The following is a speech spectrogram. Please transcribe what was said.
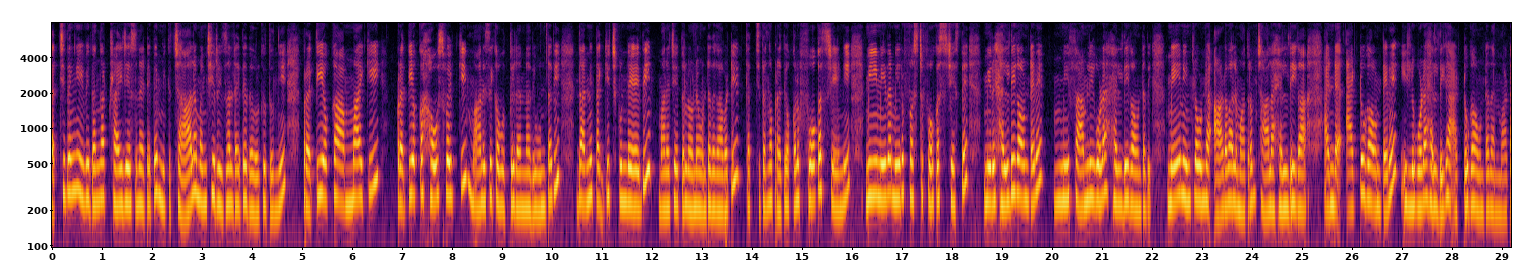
ఖచ్చితంగా ఈ విధంగా ట్రై చేసినట్టయితే మీకు చాలా మంచి రిజల్ట్ అయితే దొరుకుతుంది. ప్రతి ఒక్క అమ్మాయికి ప్రతి ఒక్క హౌస్ వైఫ్కి మానసిక ఒత్తిడి అన్నది ఉంటుంది. దాన్ని తగ్గించుకునేది మన చేతుల్లోనే ఉంటుంది కాబట్టి ఖచ్చితంగా ప్రతి ఒక్కరు ఫోకస్ చేయండి. మీ మీద మీరు ఫస్ట్ ఫోకస్ చేస్తే మీరు హెల్తీగా ఉంటేనే మీ ఫ్యామిలీ కూడా హెల్దీగా ఉంటుంది. మెయిన్ ఇంట్లో ఉండే ఆడవాళ్ళు మాత్రం చాలా హెల్దీగా అండ్ యాక్టివ్గా ఉంటేనే ఇల్లు కూడా హెల్తీగా యాక్టివ్గా ఉంటుంది అనమాట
